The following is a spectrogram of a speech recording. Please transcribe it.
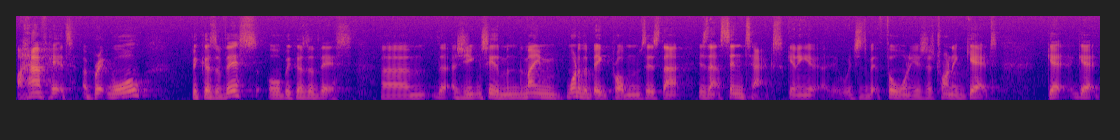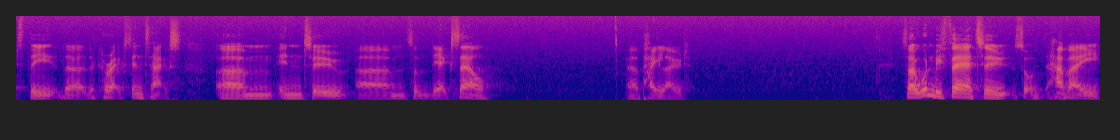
I have hit a brick wall because of this or because of this. Um, that, as you can see, the main, one of the big problems is that, is that syntax, getting it, which is a bit thorny, is just trying to get, get, get the, the, the correct syntax um, into um, sort of the Excel uh, payload. So it wouldn't be fair to sort of have a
